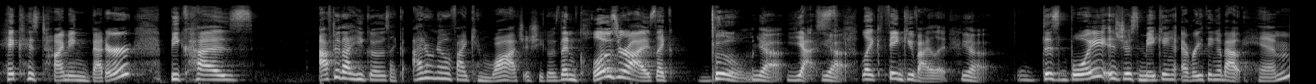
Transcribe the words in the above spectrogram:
pick his timing better because after that he goes like, I don't know if I can watch. And she goes, then close your eyes. Like boom. Yeah. Yes. Yeah. Like thank you, Violet. yeah. This boy is just making everything about him.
